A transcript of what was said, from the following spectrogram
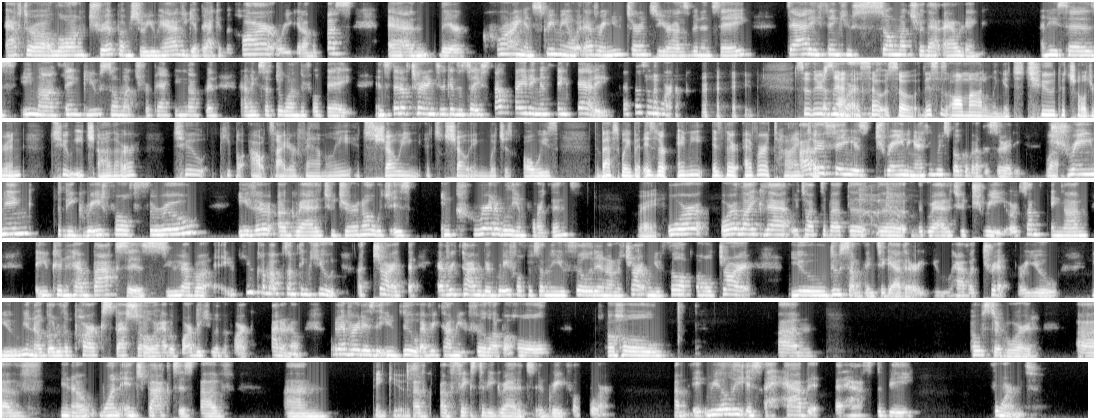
after a long trip, I'm sure you have, you get back in the car or you get on the bus and they're crying and screaming and whatever, and you turn to your husband and say, Daddy, thank you so much for that outing. And he says, Ema, thank you so much for packing up and having such a wonderful day. Instead of turning to the kids and say, Stop fighting and thank daddy. That doesn't work. right. So there's doesn't that. Work. So so this is all modeling. It's to the children, to each other, to people outside our family. It's showing, it's showing, which is always the best way. But is there any, is there ever a time? Other to- thing is training. I think we spoke about this already. What? Training to be grateful through either a gratitude journal, which is incredibly important. Right. Or or like that, we talked about the the, the gratitude tree or something. Um you can have boxes. You have a you come up with something cute, a chart that every time they're grateful for something, you fill it in on a chart. When you fill up the whole chart, you do something together. You have a trip, or you you you know go to the park special, or have a barbecue in the park. I don't know, whatever it is that you do. Every time you fill up a whole a whole um, poster board of you know one inch boxes of um, thank you of, of things to be gratitude, grateful for. Um, it really is a habit that has to be formed.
